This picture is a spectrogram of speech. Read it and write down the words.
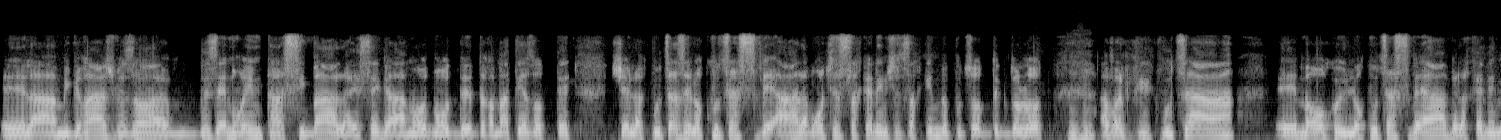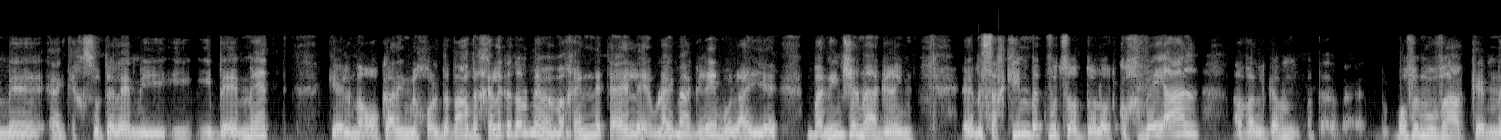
למגרש, וזו, וזה הם רואים את הסיבה להישג המאוד מאוד דרמטי הזאת אה, של הקבוצה. זה לא קבוצה שבעה, למרות שזה שחקנים שמשחקים בקבוצות גדולות, mm-hmm. אבל כקבוצה, אה, מרוקו היא לא קבוצה שבעה, ולכן הם, אה, ההתייחסות אליהם היא, היא, היא באמת כאל מרוקנים לכל דבר, וחלק גדול מהם הם אכן כאלה, אולי מהגרים, אולי בנים של מהגרים, משחקים בקבוצות גדולות, כוכבי על, אבל גם באופן מובהק, הם,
